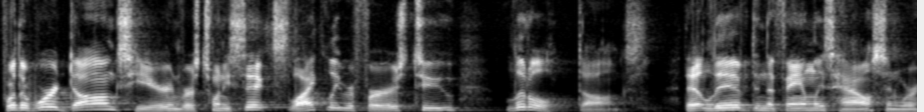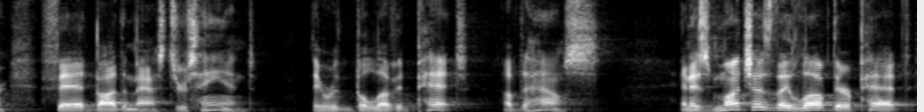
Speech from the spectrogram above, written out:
For the word dogs here in verse 26 likely refers to little dogs that lived in the family's house and were fed by the master's hand. They were the beloved pet of the house. And as much as they loved their pet,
